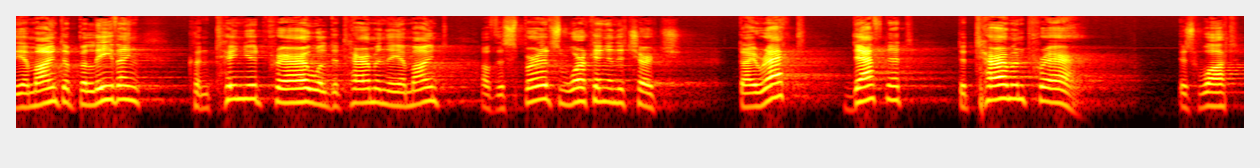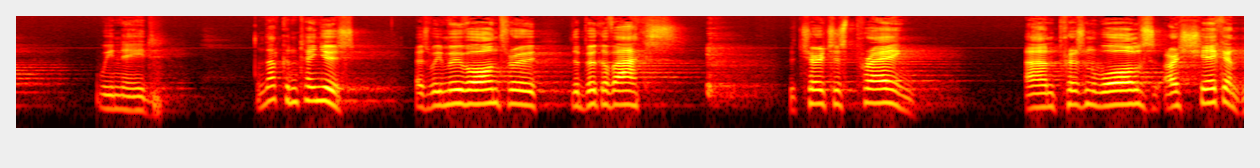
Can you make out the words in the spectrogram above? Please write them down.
The amount of believing, continued prayer will determine the amount of the Spirit's working in the church. Direct, definite, determined prayer is what we need. And that continues as we move on through the book of Acts. The church is praying, and prison walls are shaken.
